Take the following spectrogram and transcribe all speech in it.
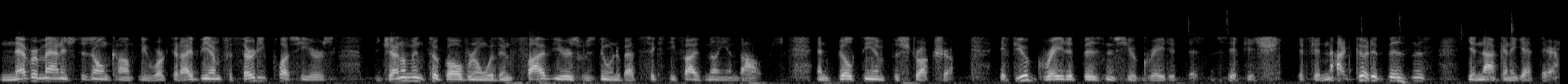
never managed his own company, worked at IBM for 30 plus years, the gentleman took over and within five years was doing about $65 million and built the infrastructure. If you're great at business, you're great at business. If, you if you're not good at business, you're not going to get there.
